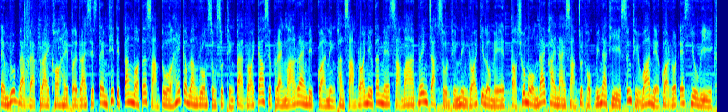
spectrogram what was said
เต็มรูปแบบแบบไรคอไฮเปอร์ไดรฟ์ซิสเต็มที่ติดตั้งมอเตอร์ 3 ตัวให้กำลังรวมสูงสุดถึง 890 แรงม้าแรงบิดกว่า 1,300 นิวตันเมตร สามารถเร่งจาก 0 ถึง 100 กิโลเมตร ต่อชั่วโมงได้ภายใน 3.6 วินาที ซึ่งถือว่าเหนือกว่ารถ SUV ข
